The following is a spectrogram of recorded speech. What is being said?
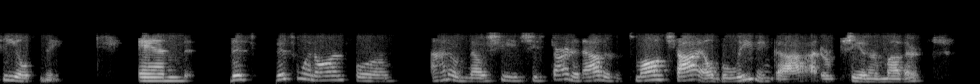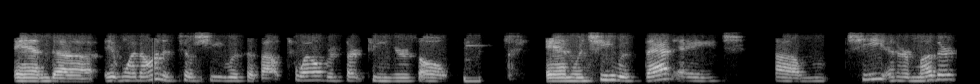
heals me. And this this went on for I don't know. She she started out as a small child believing God, or she and her mother, And uh, it went on until she was about 12 or 13 years old. And when she was that age, um, she and her mother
